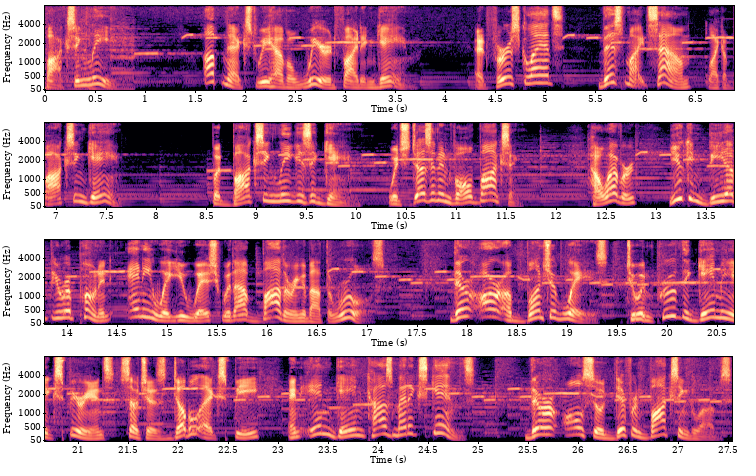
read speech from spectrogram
Boxing League. Up next, we have a weird fighting game. At first glance, this might sound like a boxing game. But Boxing League is a game which doesn't involve boxing. However, you can beat up your opponent any way you wish without bothering about the rules. There are a bunch of ways to improve the gaming experience such as double XP and in-game cosmetic skins. There are also different boxing gloves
